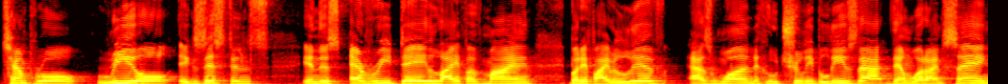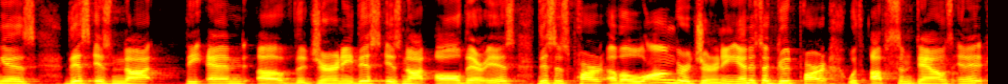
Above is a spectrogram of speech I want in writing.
temporal, real existence in this everyday life of mine. But if I live as one who truly believes that, then what I'm saying is this is not the end of the journey. This is not all there is. This is part of a longer journey, and it's a good part with ups and downs in it.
